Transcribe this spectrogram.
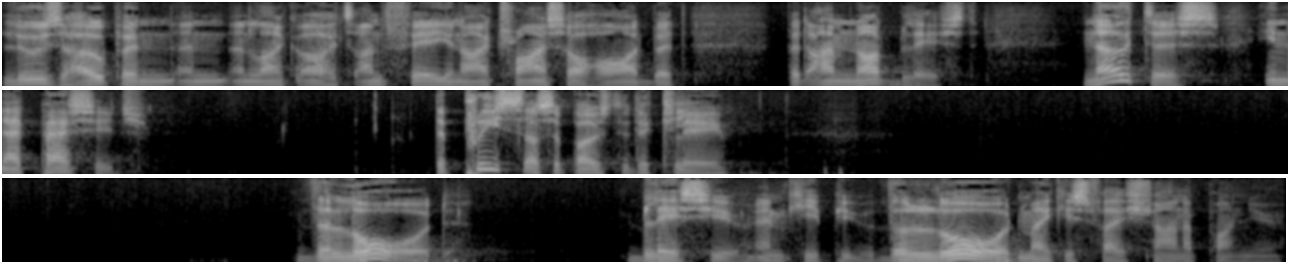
lose hope and, and, and like, oh, it's unfair. You know, I try so hard, but, but I'm not blessed. Notice in that passage, the priests are supposed to declare, The Lord bless you and keep you. The Lord make his face shine upon you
